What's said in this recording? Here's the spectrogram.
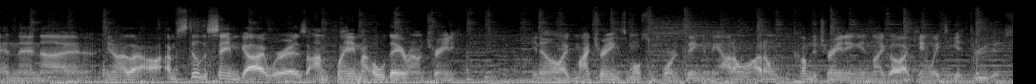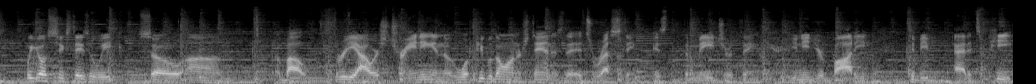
and then uh, you know I, I'm still the same guy. Whereas I'm planning my whole day around training. You know, like my training is the most important thing to me. I don't I don't come to training and like oh I can't wait to get through this. We go six days a week, so. Um, about three hours training and the, what people don't understand is that it's resting is the major thing here. You need your body to be at its peak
